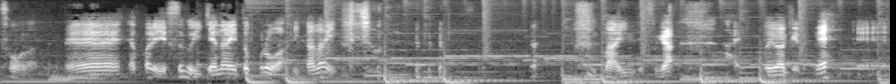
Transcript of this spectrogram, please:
そうなんだよね。やっぱりすぐ行けないところは行かないんでしょうね。まあいいんですが。はい。というわけでね、え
